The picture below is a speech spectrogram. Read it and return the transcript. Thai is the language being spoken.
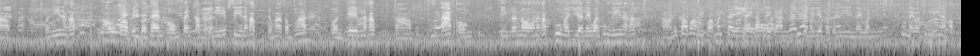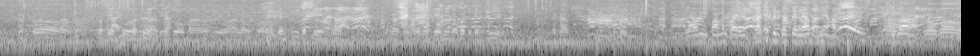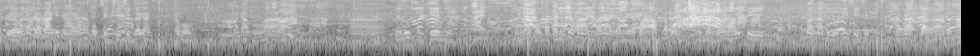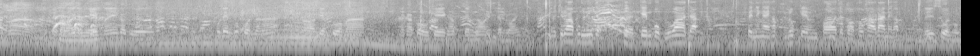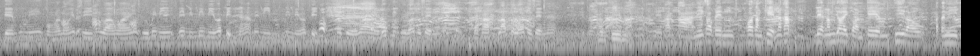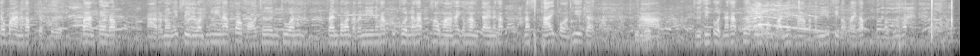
ครับวันนี้นะครับเราก็เป็นตัวแทนของแฟนคลับปัตตานี FC นะครับจะมาสัมภาษณ์ก่อนเกมนะครับอ่าสตาฟของทีมระนองนะครับผู้มาเยือนในวันพรุ่งนี้นะครับอ่าไม่ทราบว่ามีความมั่นใจยังไงครับในการที่จะมาเยือนปัตตานีในวันนี้ผู้ในวันพรุ่งนี้นะครับ ครับก็ก็เตรียมตัวนะครับเตรียมตัวมาก็คือว่าเราก็เต็มที่กับเกมครับนะครับในส่วนของเกมนี้เราก็จะเต็มที่นะครับอ่า แล้วมีความมั่นใจถ้าคิดเป็นเปอร์เซ็นต์แล้วตอนนี้ครับคิดว่าเราก็เผื่อไว้ให้เจ้าบ้านนิดนึงนะฮะหกสิบสี่สิบแล้วกันครับผมนะครับผมว่าอ่าในรูปของเกมเนี่ยฐานะของปัตตานีเจ้าบ้านก็น่าจะเหนือกว่าครับผมในส่วนของน้องเอฟซีก็น่าจะอยู่ที่ 40 นะครับ แต่ว่าถ้าถามว่าเต็มร้อยกับเกมไหมก็คือผู้เล่นทุกคนนะฮะก็เตรียมตัวมานะครับก็โอเคครับเต็มร้อยเต็มร้อยแล้วคิดว่าพรุ่งนี้จะเปิดเกมบุกหรือว่าจะ เป็นยังไงครับลูกเกมพอจะบอกคร่าวๆได้ไหมครับ ในส่วนของเกมพรุ่งนี้ของระนอง FC ที่วางไว้ก็คือไม่มีไม่มีไม่มีว่าปิดนะฮะไม่มีไม่มีว่าปิด ก็คือว่าลุกนี่คือร้อยเปอร์เซ็นต์นะครับรับก็ร้อยเปอร์เซ็นต์นะฮะนะครับโอเคครับอ่านี่ก็เป็นพอสังเกตนะครับ เรียกน้ำย่อยก่อนเกมที่เราปัตตานีเจ้าบ้านนะครับ จะเปิดบ้านต้อนรับอ่าระนอง FC ในวันพรุ่งนี้นะครับ ก็ขอเชิญชวนแฟนบอลปัตตานีนะครับ ทุกคนนะครับเข้ามาให้กำลังใจนะครับนัดสุดท้ายก่อนที่จะอ่า ถือสินอดนะครับ เพื่อเป็นของขวัญให้ชาวปัตตานี FC ต่อไปครับ ขอบคุณครับ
